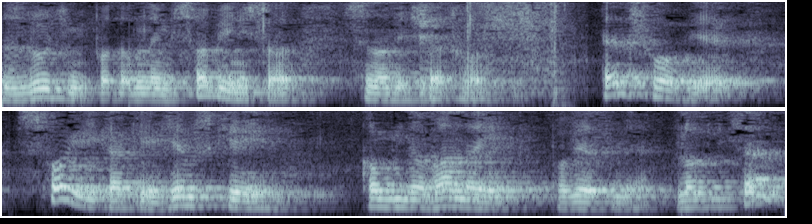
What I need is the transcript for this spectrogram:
z ludźmi podobnymi sobie niż są synowie światłości. Ten człowiek swojej takiej ziemskiej, kombinowanej, powiedzmy, logice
